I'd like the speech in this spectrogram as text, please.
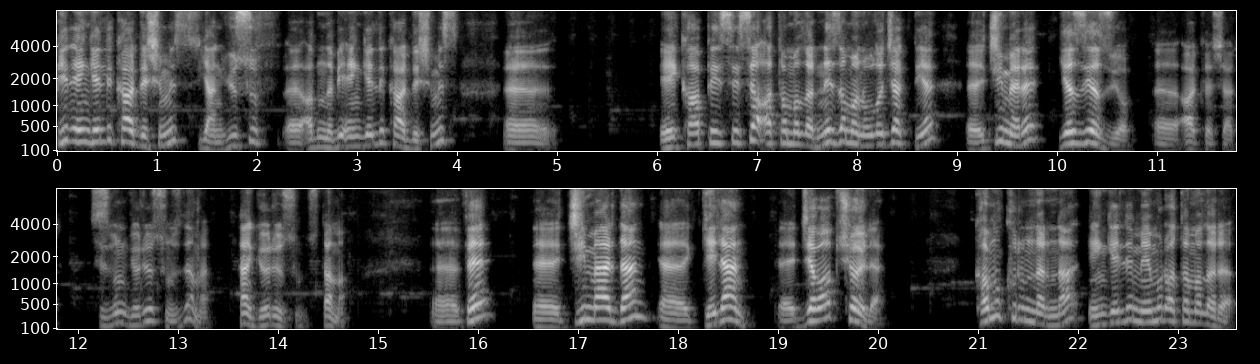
bir engelli kardeşimiz yani Yusuf e, adında bir engelli kardeşimiz e, EKPSS atamaları ne zaman olacak diye e, CİMER'e yazı yazıyor e, arkadaşlar. Siz bunu görüyorsunuz değil mi? Ha görüyorsunuz tamam. E, ve e, CİMER'den e, gelen e, cevap şöyle. Kamu kurumlarına engelli memur atamaları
